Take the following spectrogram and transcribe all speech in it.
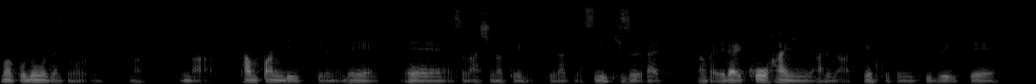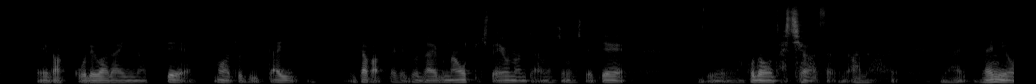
まあ、子供たちも、まあ、今短パンで行ってるので、えー、その足のけ怪我っていうか擦り傷がなんかえらい広範囲にあるなっていうことに気づいて、えー、学校で話題になってまあちょっと痛い痛かったけどだいぶ治ってきたよなんて話もしててで子供たちはあの何を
